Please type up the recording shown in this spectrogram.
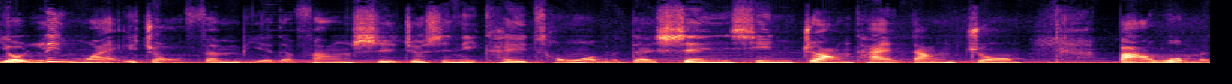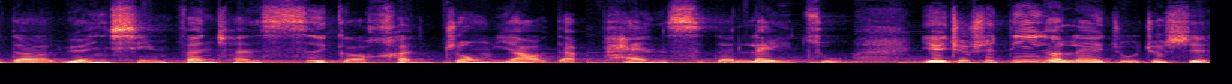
有另外一种分别的方式，就是你可以从我们的身心状态当中。把我们的原型分成四个很重要的 pens 的类组，也就是第一个类组就是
